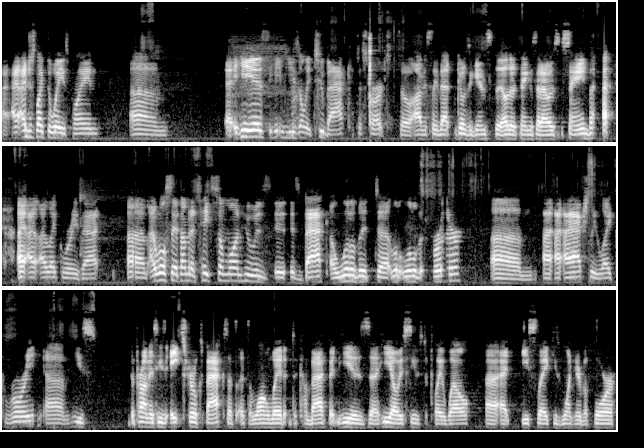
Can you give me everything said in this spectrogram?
I, I, just like the way he's playing. Um, he is he, he's only two back to start, so obviously that goes against the other things that I was saying. But I, I, I like where he's at. Um, I will say if I'm going to take someone who is is back a little bit uh, a little, little bit further, um, I, I, actually like Rory. Um, he's the problem is he's eight strokes back, so that's, that's a long way to, to come back. But he is uh, he always seems to play well uh, at East Lake. He's won here before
